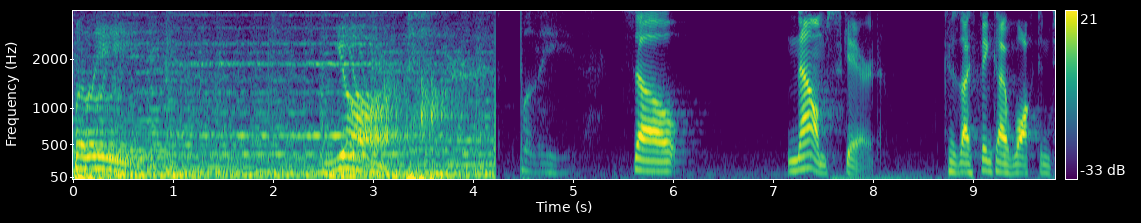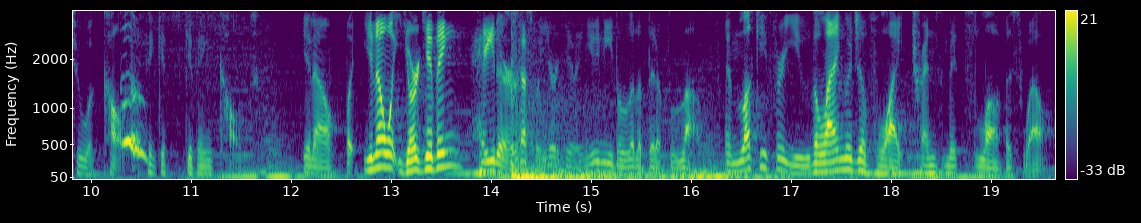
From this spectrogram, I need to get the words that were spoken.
Believe. Believe. Your power. Believe. So now I'm scared because I think I walked into a cult. I think it's giving cult. You know, but you know what you're giving? Hater. That's what you're giving. You need a little bit of love. And lucky for you, the language of light transmits love as well.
